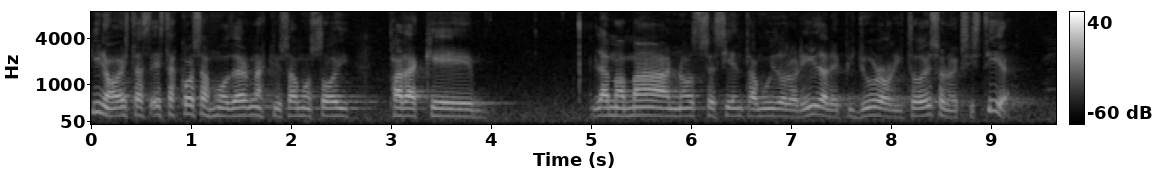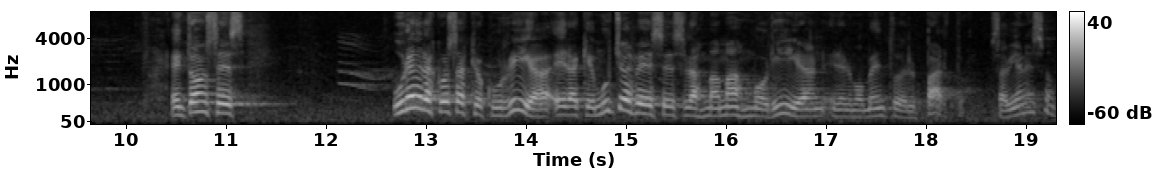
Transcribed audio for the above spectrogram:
you know, estas, estas cosas modernas que usamos hoy para que la mamá no se sienta muy dolorida, el epidural y todo eso no existía? Entonces, una de las cosas que ocurría era que muchas veces las mamás morían en el momento del parto. ¿Sabían eso?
